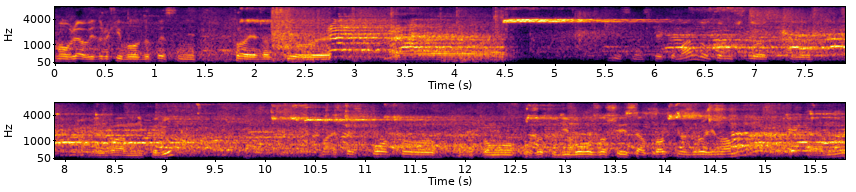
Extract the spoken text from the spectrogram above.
мовляв, від руки було дописані троє гравців е, команди, в тому числі ось е, Іван Ніколюк, майстер спорту, якому вже тоді було за 60 років другий номер. Е, Ну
